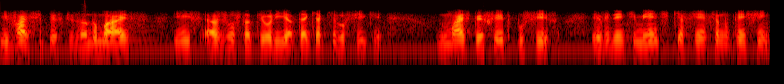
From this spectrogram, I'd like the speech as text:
e vai se pesquisando mais e ajusta a teoria até que aquilo fique o mais perfeito possível. Evidentemente que a ciência não tem fim.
